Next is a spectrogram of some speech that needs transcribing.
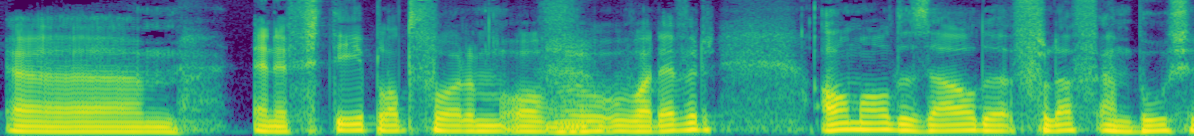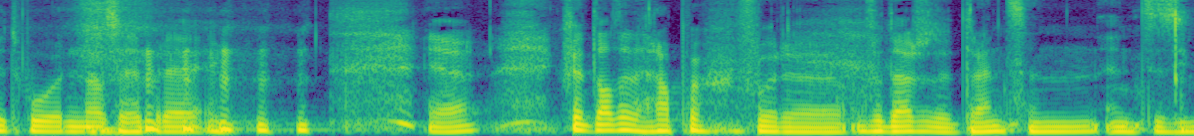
ehm, NFT-platform of Ja. whatever. Allemaal dezelfde fluff en bullshit woorden dat ze gebruiken. Ja, ik vind het altijd grappig voor, eh, voor daar zo de trends in, in te zien.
